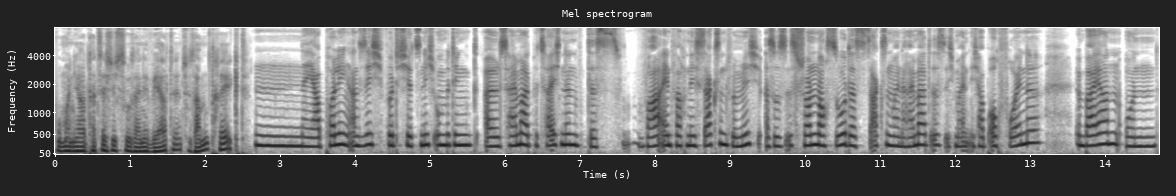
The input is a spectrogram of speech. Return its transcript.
wo man ja tatsächlich so seine Werte zusammenträgt. Mm, Naja, Polling an sich würde ich jetzt nicht unbedingt als Heimat bezeichnen. Das war einfach nicht Sachsen für mich. Also es ist schon noch so, dass Sachsen meine Heimat ist. Ich meine, ich habe auch Freunde in Bayern und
